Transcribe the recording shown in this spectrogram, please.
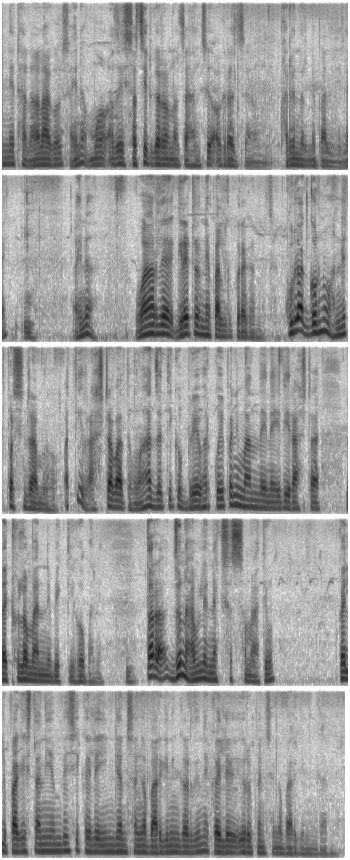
अन्यथा नलागोस् होइन? म अझै सचेत गराउन चाहन्छु अग्रज फरेन्द्र नेपालजीलाई होइन? उहाँहरूले ग्रेटर नेपालको कुरा गर्नु छ कुरा गर्नु हन्ड्रेड पर्सेन्ट राम्रो हो। अति राष्ट्रवाद हो। उहाँ जतिको ब्रेभर कोही पनि मान्दैन यदि राष्ट्रलाई ठुलो मान्ने व्यक्ति हो भने। तर जुन हामीले नेक्सस समात्यौँ कहिले पाकिस्तानी एम्बेसी कहिले इन्डियनसँग बार्गेनिङ गरिदिने कहिले युरोपियनसँग बार्गेनिङ गर्ने।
